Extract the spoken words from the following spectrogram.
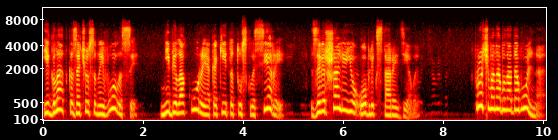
и гладко зачесанные волосы не белокурые, а какие-то тускло-серые, завершали ее облик старой девы. Впрочем, она была довольна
